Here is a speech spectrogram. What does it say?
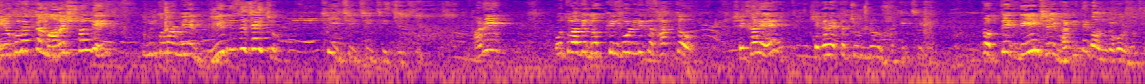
এরকম একটা মালের সঙ্গে তুমি তোমার মেয়ের বিয়ে দিতে চাইছো? ছি ছি ছি ছি ছি। আরে, ও তো আগে দক্ষিণ পল্লীতে থাকতো। সেখানে সেখানে একটা চুল্লুর ভাটি ছিল। প্রত্যেক দিন সেই ভাটিতে গন্ডগোল হতো।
